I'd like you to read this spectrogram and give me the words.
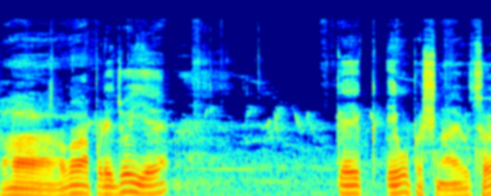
હા, હવે આપણે જોઈએ કે એક એવો પ્રશ્ન આવ્યો છે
